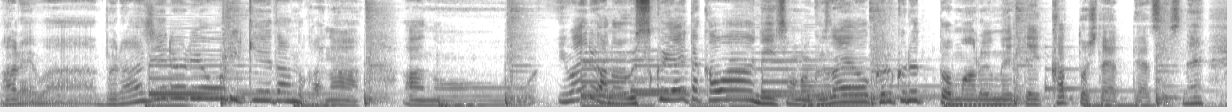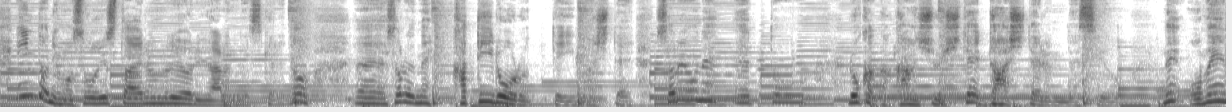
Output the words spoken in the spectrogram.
あれはブラジル料理系なのかな。あのいわゆるあの薄く焼いた皮にその具材をくるくるっと丸めてカットしたやつですね。インドにもそういうスタイルの料理があるんですけれど、えー、それねカティロールって言いましてそれをねえっとロカが監修して出してるんですよ。ね、お弁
